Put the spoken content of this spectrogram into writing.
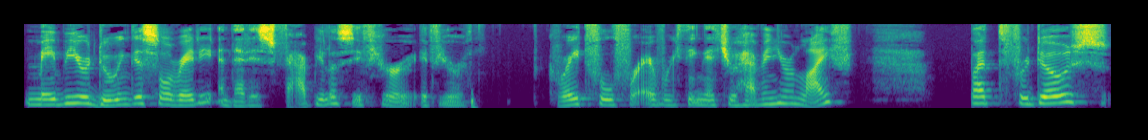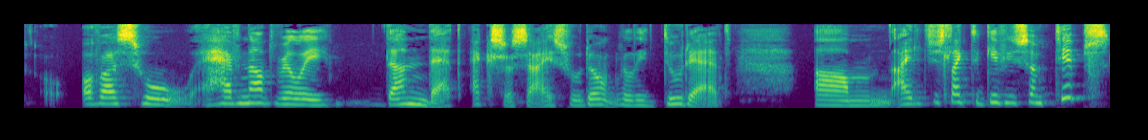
maybe you're doing this already, and that is fabulous if you're if you're grateful for everything that you have in your life. But for those of us who have not really done that exercise, who don't really do that, um, I'd just like to give you some tips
